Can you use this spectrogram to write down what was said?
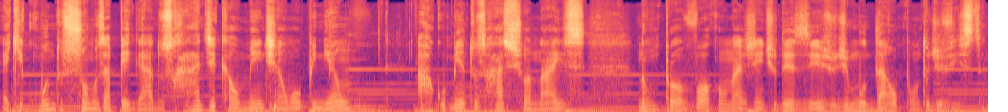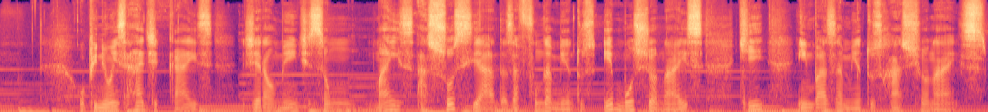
é que quando somos apegados radicalmente a uma opinião, argumentos racionais não provocam na gente o desejo de mudar o ponto de vista. Opiniões radicais geralmente são mais associadas a fundamentos emocionais que embasamentos racionais.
